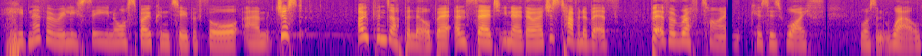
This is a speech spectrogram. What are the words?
he'd never really seen or spoken to before, just opened up a little bit and said, you know, they were just having a bit of bit of a rough time because his wife wasn't well.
